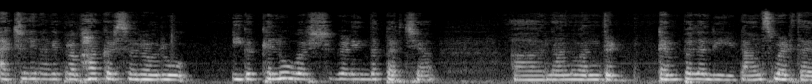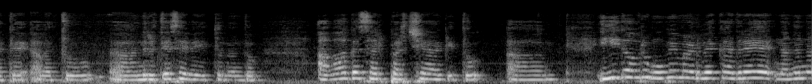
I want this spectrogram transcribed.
ಆ್ಯಕ್ಚುಲಿ ನನಗೆ ಪ್ರಭಾಕರ್ ಸರ್ ಅವರು ಈಗ ಕೆಲವು ವರ್ಷಗಳಿಂದ ಪರಿಚಯ. ನಾನು ಒಂದು ಟೆಂಪಲ್ ಅಲ್ಲಿ ಡಾನ್ಸ್ ಮಾಡ್ತಾ ಇದ್ದೆ. ಅವತ್ತು ನೃತ್ಯ ಸೇವೆ ಇತ್ತು ನಂದು. ಅವಾಗ ಸರ್ ಪರಿಚಯ ಆಗಿತ್ತು ಈಗ ಅವರು ಮೂವಿ ಮಾಡಬೇಕಾದ್ರೆ ನನ್ನನ್ನ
